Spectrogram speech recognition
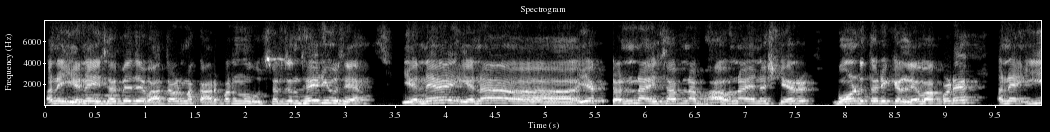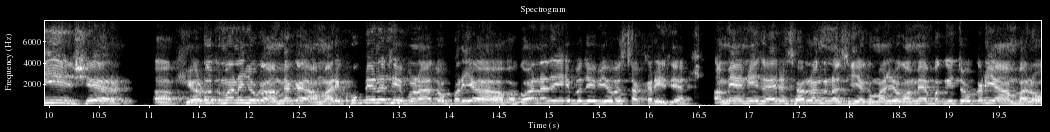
અને એને હિસાબે જે વાતાવરણમાં કાર્બનનું ઉત્સર્જન થઈ રહ્યું છે, એને, એના એક ટનના હિસાબના ભાવના એને શેર બોન્ડ તરીકે લેવા પડે, અને ઈ શેર ખેડૂત માની જો કે અમે કઈ, અમારી ખૂબી નથી, પણ આ તો પર્યા, ભગવાને જ એ બધી વ્યવસ્થા કરી છે. અમે એની જાહેર સંલગ્ન છીએ કે માની લો કે અમે બગીચો કરીએ આંબાનો,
